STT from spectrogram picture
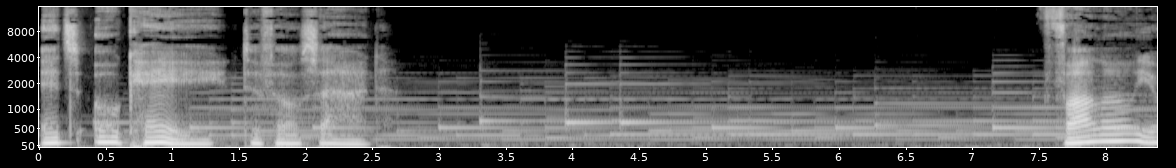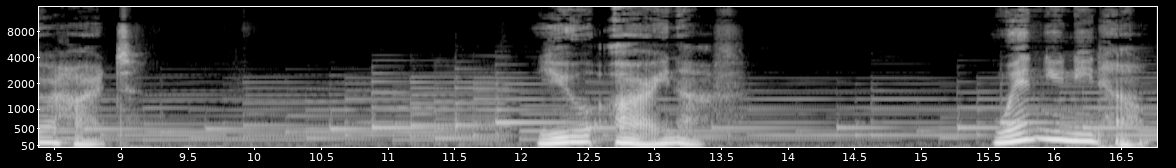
It's okay to feel sad. Follow your heart. You are enough. When you need help,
